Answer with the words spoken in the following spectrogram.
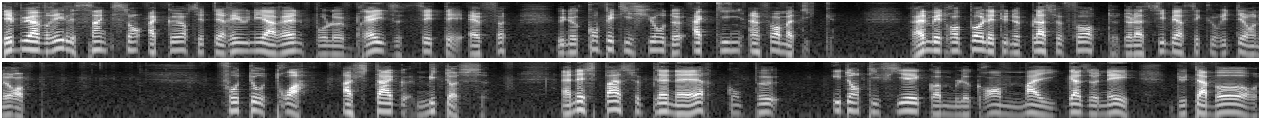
Début avril, 500 hackers s'étaient réunis à Rennes pour le Braze CTF, une compétition de hacking informatique. Rennes Métropole est une place forte de la cybersécurité en Europe. Photo 3. Hashtag Mythos un espace plein air qu'on peut identifier comme le grand mail gazonné du Tabor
